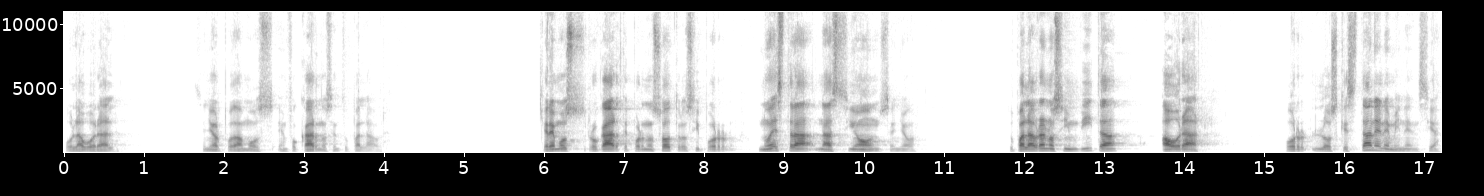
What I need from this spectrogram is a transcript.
o laboral, Señor, podamos enfocarnos en tu palabra. Queremos rogarte por nosotros y por nuestra nación, Señor. Tu palabra nos invita a orar por los que están en eminencia.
